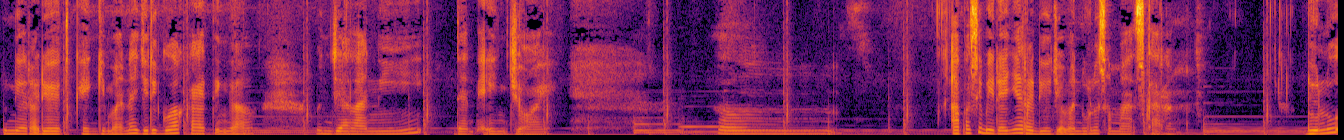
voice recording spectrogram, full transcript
dunia radio itu kayak gimana jadi gue kayak tinggal menjalani dan enjoy. Um, apa sih bedanya radio zaman dulu sama sekarang? Dulu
